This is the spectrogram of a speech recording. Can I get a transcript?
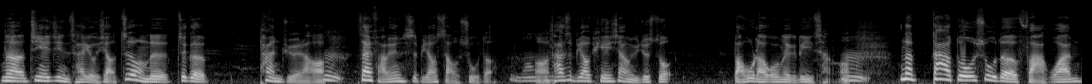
那竞业禁止才有效。这种的这个判决了哦，在法院是比较少数的哦，它是比较偏向于就是说保护劳工的一个立场哦。那大多数的法官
